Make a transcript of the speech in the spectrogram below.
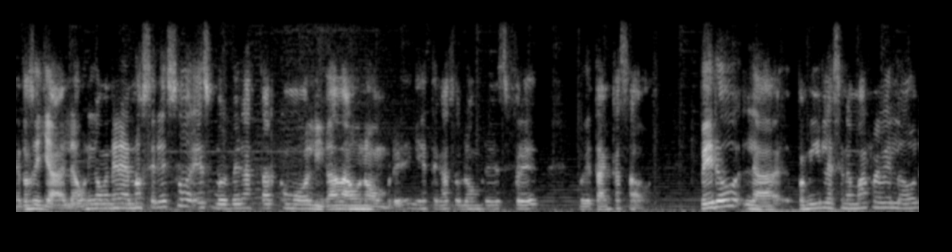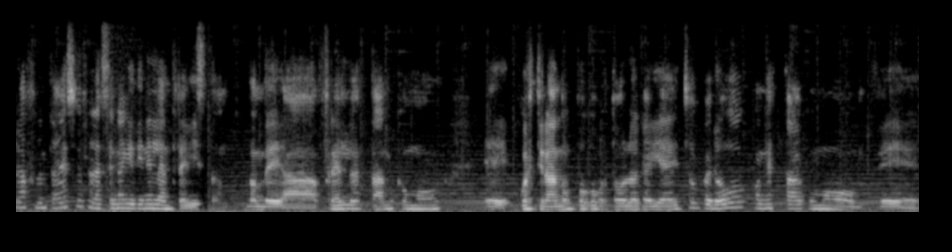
Entonces ya, la única manera de no ser eso es volver a estar como ligada a un hombre. Y en este caso el hombre es Fred, porque están casados. Pero la, para mí la escena más reveladora frente a eso es la escena que tiene en la entrevista, donde a Fred lo están como eh, cuestionando un poco por todo lo que había hecho, pero con esta como eh,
